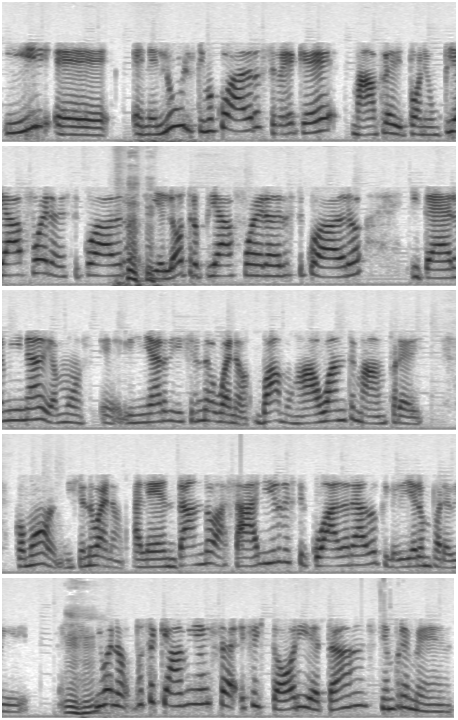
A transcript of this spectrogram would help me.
Y eh, en el último cuadro se ve que Manfredi pone un pie afuera de ese cuadro y el otro pie afuera de ese cuadro y termina, digamos, eh, Linear diciendo, bueno, vamos, aguante Manfredi. Como diciendo, bueno, alentando a salir de este cuadrado que le dieron para vivir. Y bueno, entonces que a mí esa, esa historieta siempre me,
